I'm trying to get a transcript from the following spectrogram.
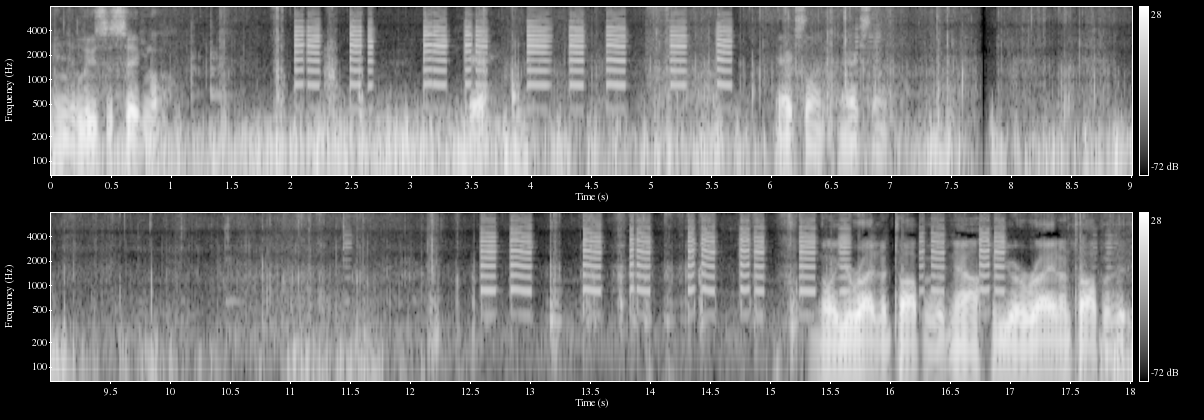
And you lose the signal. Okay? Excellent, excellent. No, you're right on top of it now. You are right on top of it.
